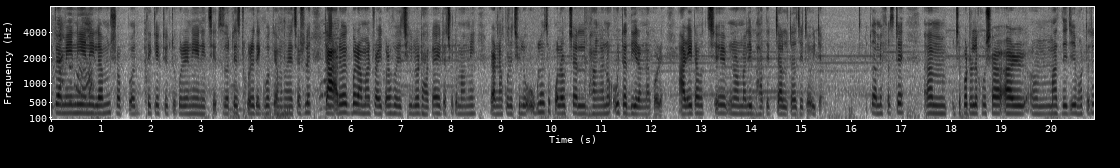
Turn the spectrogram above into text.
এতে আমি নিয়ে নিলাম, সব পদ থেকে একটু একটু করে নিয়ে নিচ্ছি। তো টেস্ট করে দেখব কেমন হয়েছে। আসলে এটা আরও একবার আমার ট্রাই করা হয়েছিল ঢাকায়, এটা ছোটো মামি রান্না করেছিল। ওগুলো হচ্ছে পোলাও চাল ভাঙানো ওটা দিয়ে রান্না করে। আর এটা হচ্ছে নর্মালি ভাতের চালটা যেটা, ওইটা। তো আমি ফার্স্টে যে পটলের খোসা আর মাছ দিয়ে যে ভর্তাটা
